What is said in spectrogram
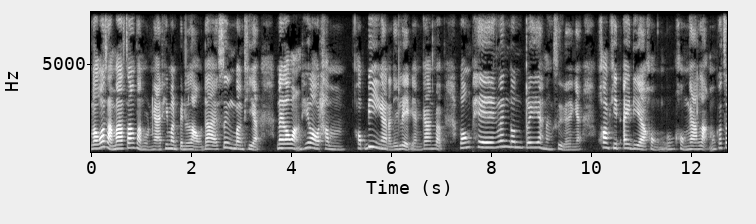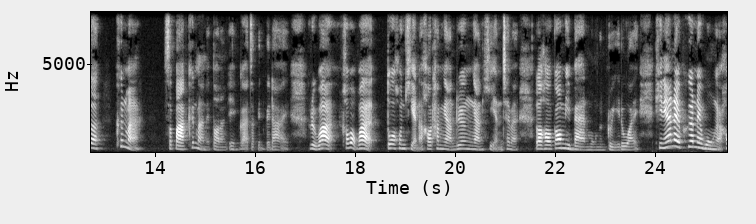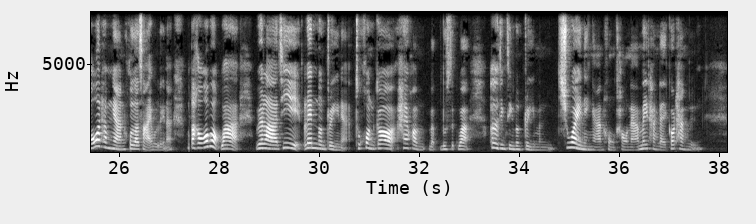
เราก็สามารถสร้างสรรค์ผลงานที่มันเป็นเราได้ ซึ่งบางทีอะในระหว่างที่เราทำฮ็อบบี้งานอดิเรกอย่างการแบบร้องเพลงเล่นดนตรีอ่านหนังสืออะไรเงี้ย ความคิดไอเดียของของงานหลักมันก็จะขึ้นมาสปาร์คขึ้นมาในตอนนั้นเองก็อาจจะเป็นไปได้ หรือว่าเขาบอกว่า ตัวคนเขียนอะเขาทำงานเรื่องงานเขียนใช่ไหมแล้วเขาก็มีแบรนด์วงดนตรีด้วย ทีเนี้ยในเพื่อนในวงอะเขาก็ทำงานคนละสายหมดเลยนะ แต่เขาก็บอกว่าเวลาที่เล่นดนตรีเนี่ย ทุกคนก็ให้ความแบบรู้สึกว่า เออจริง ๆ ดนตรีมันช่วยในงานของเขานะ ไม่ทางใดก็ทางหนึ่ง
